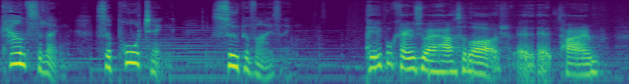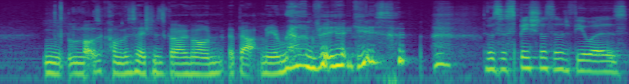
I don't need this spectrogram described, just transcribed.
counselling, supporting, supervising. People came to our house a lot at that time. Mm, Lots of conversations going on about me around me, I guess. There was a specialist interviewers,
